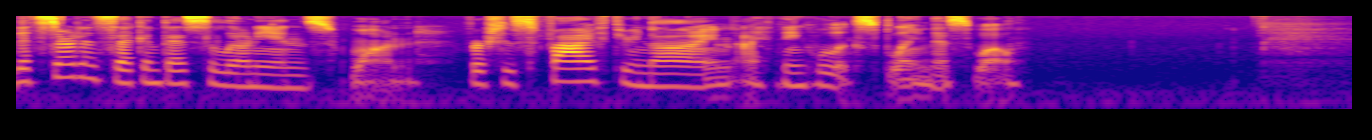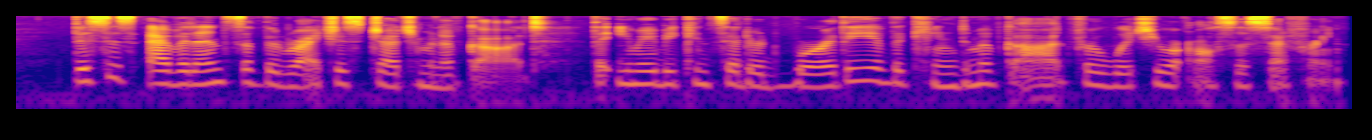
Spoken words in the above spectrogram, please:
Let's start in 2 Thessalonians 1, verses 5 through 9. I think will explain this well. This is evidence of the righteous judgment of God, that you may be considered worthy of the kingdom of God for which you are also suffering,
